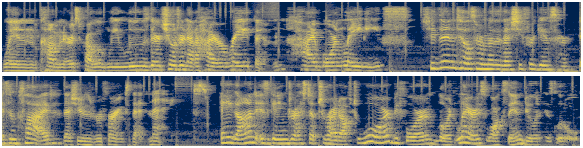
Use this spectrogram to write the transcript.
When commoners probably lose their children at a higher rate than highborn ladies. She then tells her mother that she forgives her. It's implied that she was referring to that night. Aegon is getting dressed up to ride off to war before Lord Larys walks in doing his little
